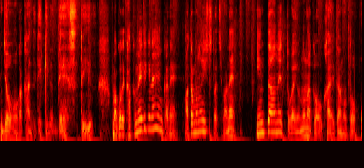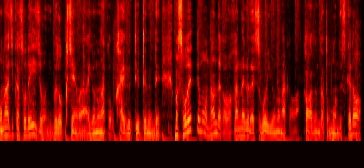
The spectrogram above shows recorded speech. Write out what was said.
情報が管理できるんですっていう。まあこれ革命的な変化で、頭のいい人たちはね、インターネットが世の中を変えたのと同じかそれ以上にブロックチェーンは世の中を変えるって言ってるんで、まあそれってもうなんだかわかんないぐらいすごい世の中は変わるんだと思うんですけど、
